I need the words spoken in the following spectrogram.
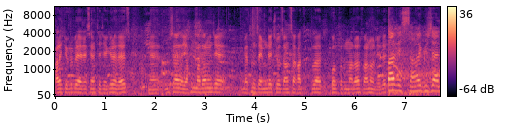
Karaköprü Belediyesi'ne teşekkür ederiz. Yani bu saha yapılmadan önce beton zeminde çoğu zaman sakatlıklar, kol kırılmalar falan oluyordu. Abi saha güzel,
